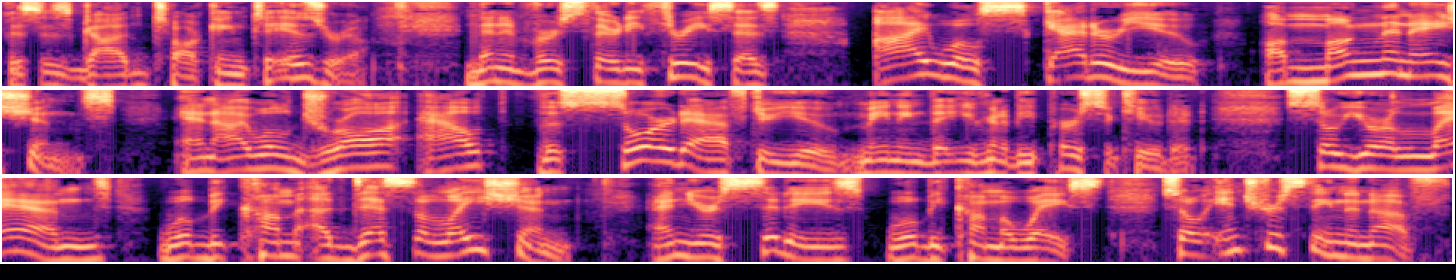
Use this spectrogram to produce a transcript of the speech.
This is God talking to Israel. then in verse 33 says, I will scatter you among the nations, and I will draw out the sword after you, meaning that you're going to be persecuted. So your land will become a desolation, and your cities will become a waste. So, interesting enough,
